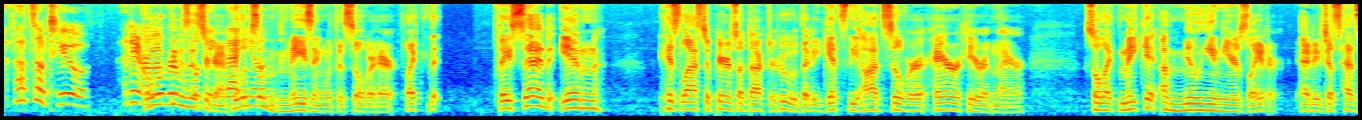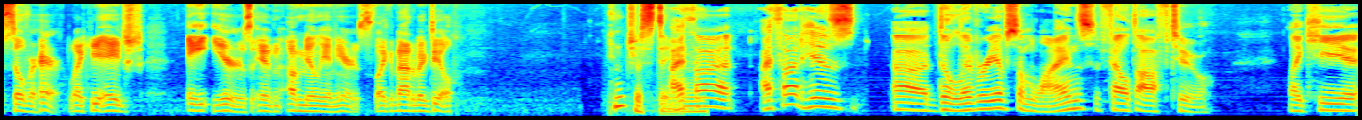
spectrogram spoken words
I thought so too. I didn't Go look remember at his him looking Instagram. that He looks young. amazing with his silver hair. Like th- they said in his last appearance on Doctor Who that he gets the odd silver hair here and there. So like make it a million years later and he just has silver hair. Like he aged 8 years in a million years. Like not a big deal. interesting I thought I thought his uh, delivery of some lines felt off too. Like he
